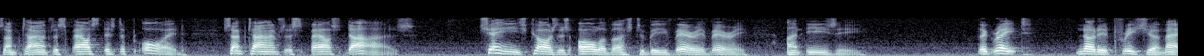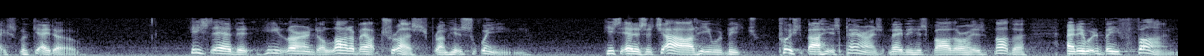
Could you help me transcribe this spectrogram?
Sometimes a spouse is deployed. Sometimes a spouse dies. Change causes all of us to be very, very uneasy. The great noted preacher Max Lucado he said that he learned a lot about trust from his swing. He said as a child he would be pushed by his parents, maybe his father or his mother, and it would be fun.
